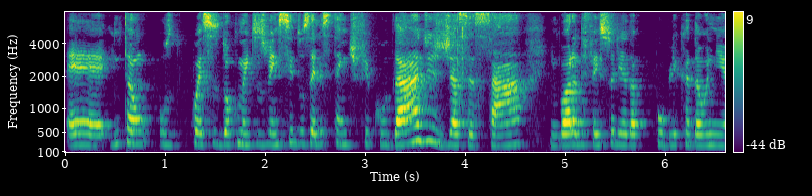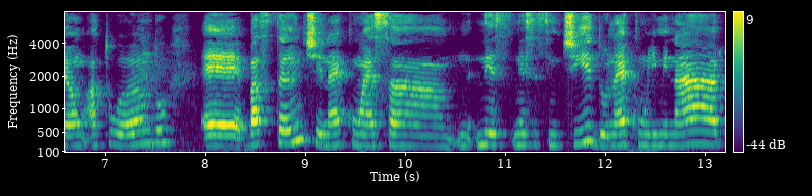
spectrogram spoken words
É, então, os, com esses documentos vencidos, eles têm dificuldade de acessar, embora a Defensoria da Pública da União atuando é, bastante né, com essa, nesse, nesse sentido, né, com liminar,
